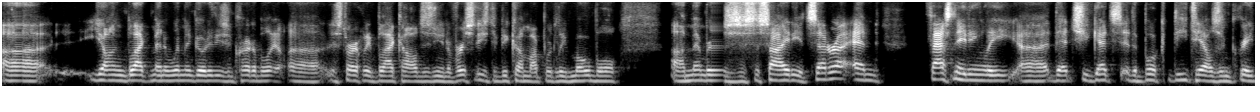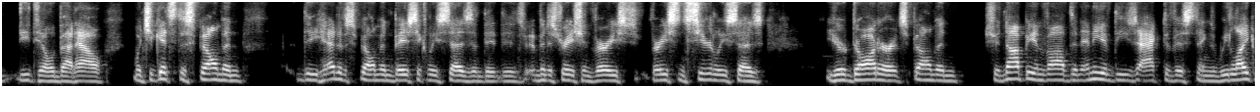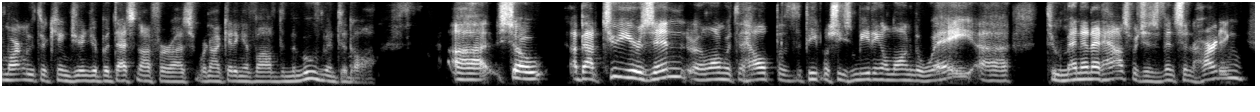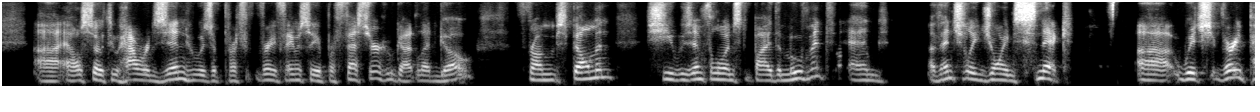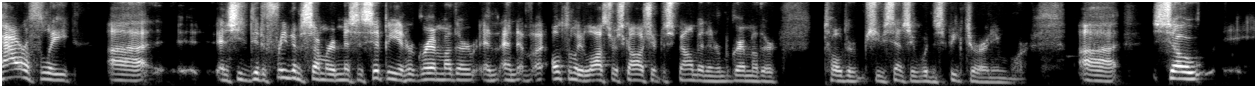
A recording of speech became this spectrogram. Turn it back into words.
uh, young black men and women go to these incredible uh, historically black colleges and universities to become upwardly mobile uh, members of society, et cetera. And fascinatingly, uh, that she gets the book details in great detail about how when she gets to Spelman, the head of Spelman basically says, and the, the administration very, very sincerely says, your daughter at Spelman should not be involved in any of these activist things. We like Martin Luther King Jr., but that's not for us. We're not getting involved in the movement at all. Uh, so about two years in, along with the help of the people she's meeting along the way uh, through Mennonite House, which is Vincent Harding, uh, also through Howard Zinn, who was a very famously a professor who got let go from Spelman. She was influenced by the movement and eventually joined SNCC, uh, which very powerfully uh, and she did a freedom summer in Mississippi and her grandmother and, and ultimately lost her scholarship to Spelman and her grandmother told her she essentially wouldn't speak to her anymore. Uh, so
